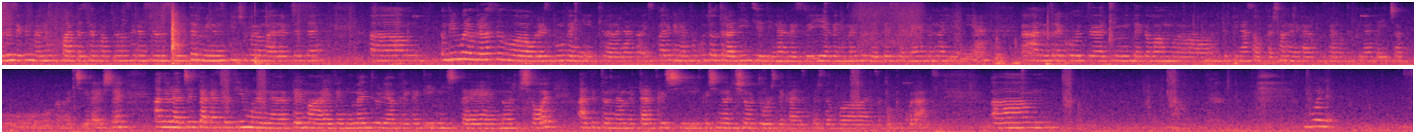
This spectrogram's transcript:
dureze cât mai mult partea asta cu aplauze ca să, să termin speech meu mai repede. Uh, în primul rând vreau să vă urez bun venit uh, la noi. Se pare că ne-am făcut o tradiție din a găzdui evenimentul de TSM în luna iunie. Uh, anul trecut uh, țin minte că v-am uh, întâmpinat sau persoanele care au fost ne-am întâmpinat aici cu uh, cireșe. Anul acesta, ca să fim în uh, tema evenimentului, am pregătit niște norișori, atât ornamental cât și, cât și norișori dulci de care sper să vă, să vă bucurați. Um, Bun.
